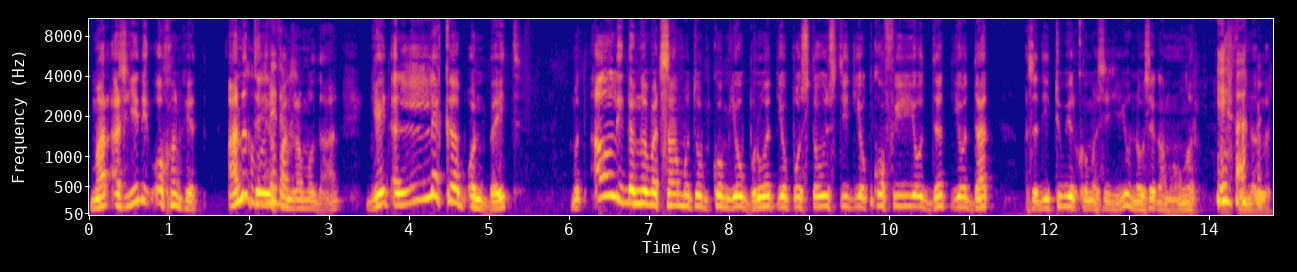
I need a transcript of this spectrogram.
Maar as jy die oggend eet, ander tye van. Ramadan, jy het 'n lekker ontbyt met al die dinge wat saam met hom kom, jou brood, jou postoostie, jou koffie, jou dit, jou dat. As dit die 2 uur kom, as jy, "Jo, nou sê ek am honger." Ja. Wonderlik.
